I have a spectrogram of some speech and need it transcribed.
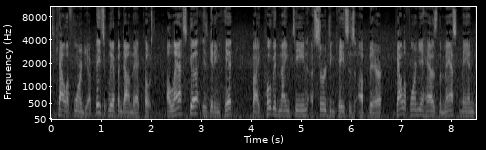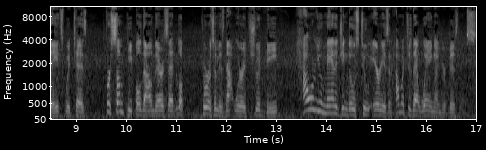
to California, basically up and down that coast. Alaska is getting hit by COVID 19, a surge in cases up there. California has the mask mandates, which has, for some people down there, said, look, tourism is not where it should be. How are you managing those two areas, and how much is that weighing on your business?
